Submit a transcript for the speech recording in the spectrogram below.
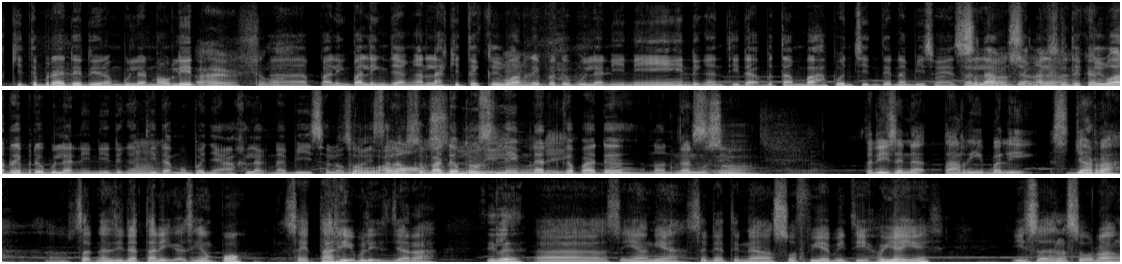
kita berada di dalam bulan Maulid. Masya-Allah. Uh, paling-paling janganlah kita keluar Hmm. daripada bulan ini dengan tidak bertambah pun cinta Nabi SAW. Sallallahu alaihi Janganlah kita wasallam. keluar daripada bulan ini dengan Hmm. tidak mempunyai akhlak Nabi SAW Sallallahu kepada alaihi wasallam. Muslim dan kepada non-Muslim. Non-Muslim. Oh. Tadi saya nak tarik balik sejarah. Ah, Ustaz Nazir dah tarik kat Singapura. Saya tarik balik sejarah Sila. uh, yang ni lah Sayyidatina Sofia binti Huyai eh. Ia salah seorang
